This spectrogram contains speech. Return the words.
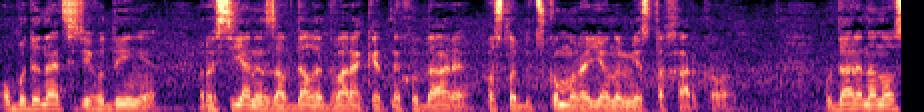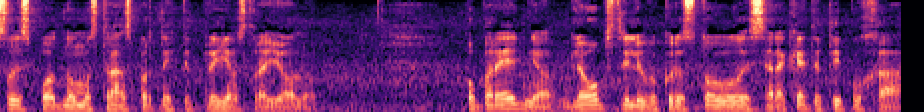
Об 11 годині росіяни завдали два ракетних удари по Слобідському району міста Харкова. Удари наносились по одному з транспортних підприємств району. Попередньо для обстрілів використовувалися ракети типу Х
